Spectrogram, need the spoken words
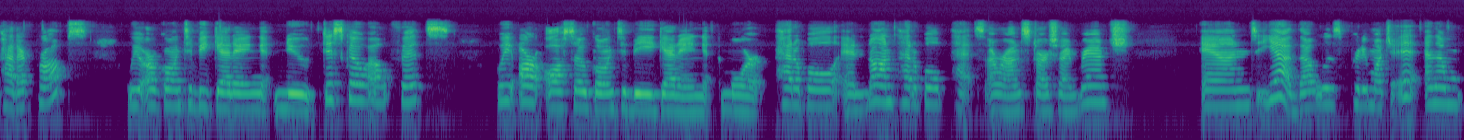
paddock props. We are going to be getting new disco outfits. We are also going to be getting more petable and non-petable pets around Starshine Ranch. And yeah, that was pretty much it. And then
